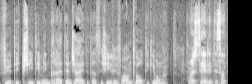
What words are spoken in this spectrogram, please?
für die gescheite Minderheit entscheiden. Das ist ihre Verantwortung im Moment. Das ist sehr interessant.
